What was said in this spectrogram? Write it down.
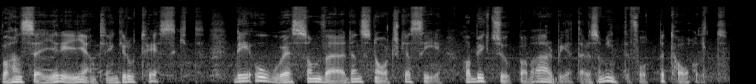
Vad han säger är egentligen groteskt. Det OS som världen snart ska se har byggts upp av arbetare som inte fått betalt.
